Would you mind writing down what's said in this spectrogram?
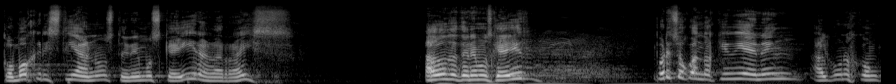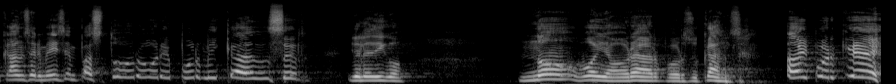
como cristianos, tenemos que ir a la raíz. ¿A dónde tenemos que ir? Por eso cuando aquí vienen algunos con cáncer me dicen, pastor, ore por mi cáncer. Yo le digo, no voy a orar por su cáncer. Ay, ¿por qué?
